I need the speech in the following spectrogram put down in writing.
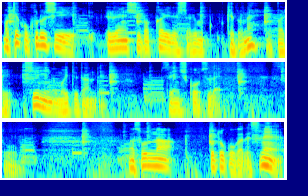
まあ、結構苦しい練習ばっかりでしたけどね。やっぱりスイミングも行ってたんで。選手コースで。そう、まあ、そんな男がですね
